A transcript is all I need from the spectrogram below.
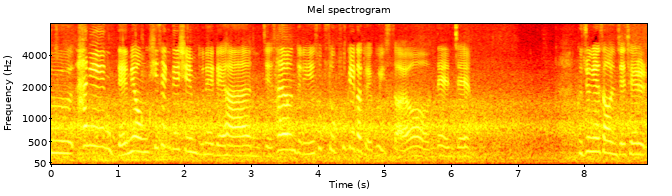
그 한인 4명 희생되신 분에 대한 이제 사연들이 속속 소개가 되고 있어요. 근데 이제 그 중에서 이제 제일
